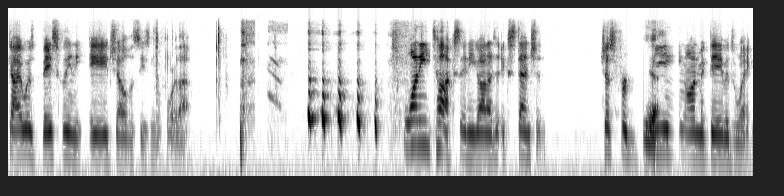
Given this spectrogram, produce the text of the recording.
Guy was basically in the AHL the season before that. 20 tucks, and he got an extension just for Yeah. being on McDavid's wing.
